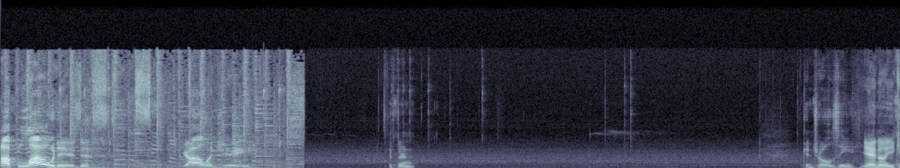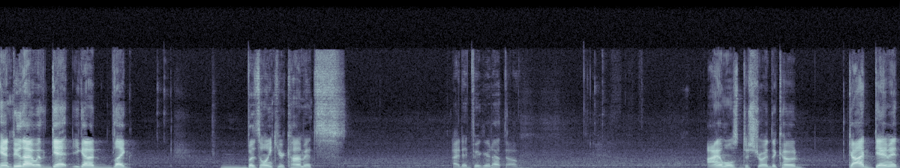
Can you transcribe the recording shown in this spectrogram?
uploaded. Golly gee. If they're Control Z. Yeah, no, you can't do that with Git. You gotta like bazoink your comments. I did figure it out though. I almost destroyed the code. God damn it,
